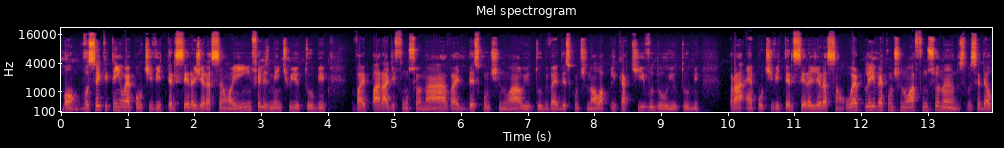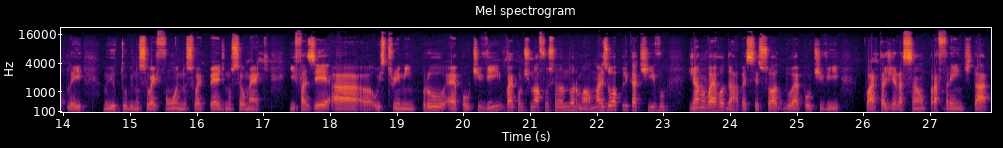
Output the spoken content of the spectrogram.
Bom, você que tem o Apple TV terceira geração aí, infelizmente o YouTube vai parar de funcionar, vai descontinuar o YouTube, vai descontinuar o aplicativo do YouTube para Apple TV terceira geração. O AirPlay vai continuar funcionando. Se você der o play no YouTube, no seu iPhone, no seu iPad, no seu Mac e fazer a, o streaming para o Apple TV, vai continuar funcionando normal. Mas o aplicativo já não vai rodar, vai ser só do Apple TV quarta geração para frente, tá?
